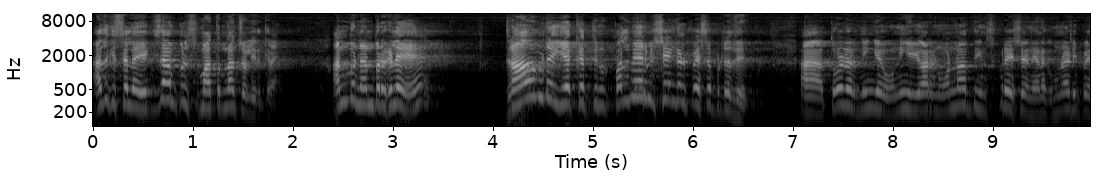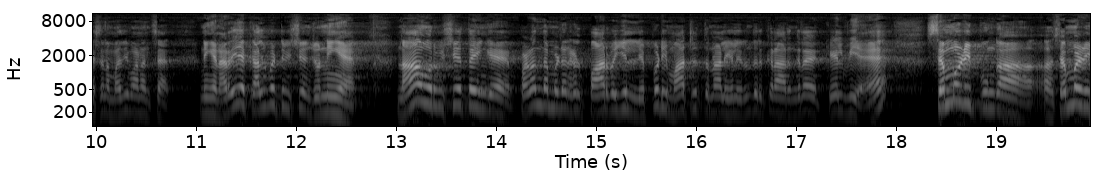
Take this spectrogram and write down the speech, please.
அதுக்கு சில எக்ஸாம்பிள்ஸ் மாத்திரம் தான் சொல்லியிருக்கிறேன். அன்பு நண்பர்களே திராவிட இயக்கத்தின் பல்வேறு விஷயங்கள் பேசப்பட்டது. தோழர் நீங்கள் நீங்கள் you are one of the inspiration எனக்கு முன்னாடி பேசின மதிவானன் சார் நீங்கள் நிறைய கல்வெட்டு விஷயம் சொன்னீங்க. நான் ஒரு விஷயத்தை இங்கே பழந்தமிழர்கள் பார்வையில் எப்படி மாற்றுத்திறனாளிகள் இருந்திருக்கிறாருங்கிற கேள்வியை செம்மொழி பூங்கா செம்மொழி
